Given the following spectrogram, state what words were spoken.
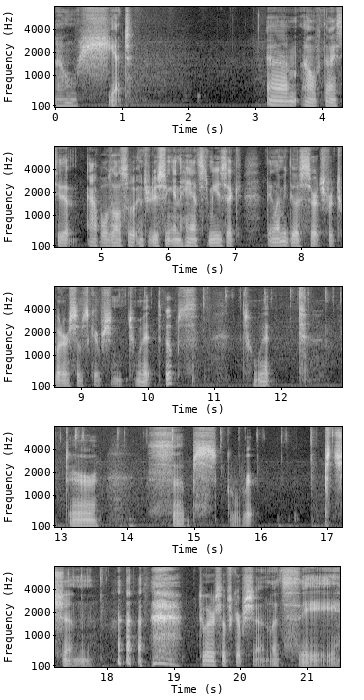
oh shit. Um, oh, then I see that Apple is also introducing enhanced music thing. Let me do a search for Twitter subscription. Twit. Oops. Twit their subscription. Twitter subscription. Let's see.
